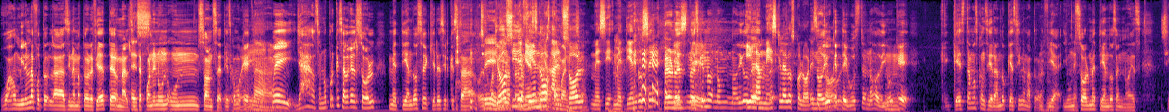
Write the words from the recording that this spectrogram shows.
wow, miren la foto, la cinematografía de Eternal, si Es- te ponen un, un sunset. Y es como Güey. que, Nah. güey, ya, o sea, no porque salga el sol metiéndose quiere decir que está. es Sí, Yo sí defiendo al sol sí. metiéndose. Pero no es, no es este, que no, no, no digo. Y de- la mezcla de los colores. No y digo todo, que güey. te guste o no, digo Ujú. que, que, que estamos considerando que es cinematografía. Y un Sí. sol metiéndose no es, Sí.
